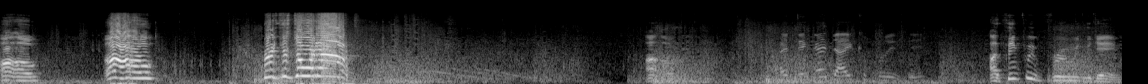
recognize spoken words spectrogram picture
Uh-oh. Uh-oh! Break this door down! Uh-oh. I think I died completely. I think we've ruined the game.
